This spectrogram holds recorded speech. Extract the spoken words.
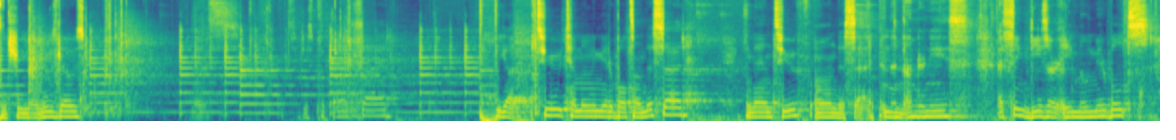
Make sure you don't lose those. You got two 10 millimeter bolts on this side, and then two on this side. And then underneath, I think these are 8 millimeter bolts.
